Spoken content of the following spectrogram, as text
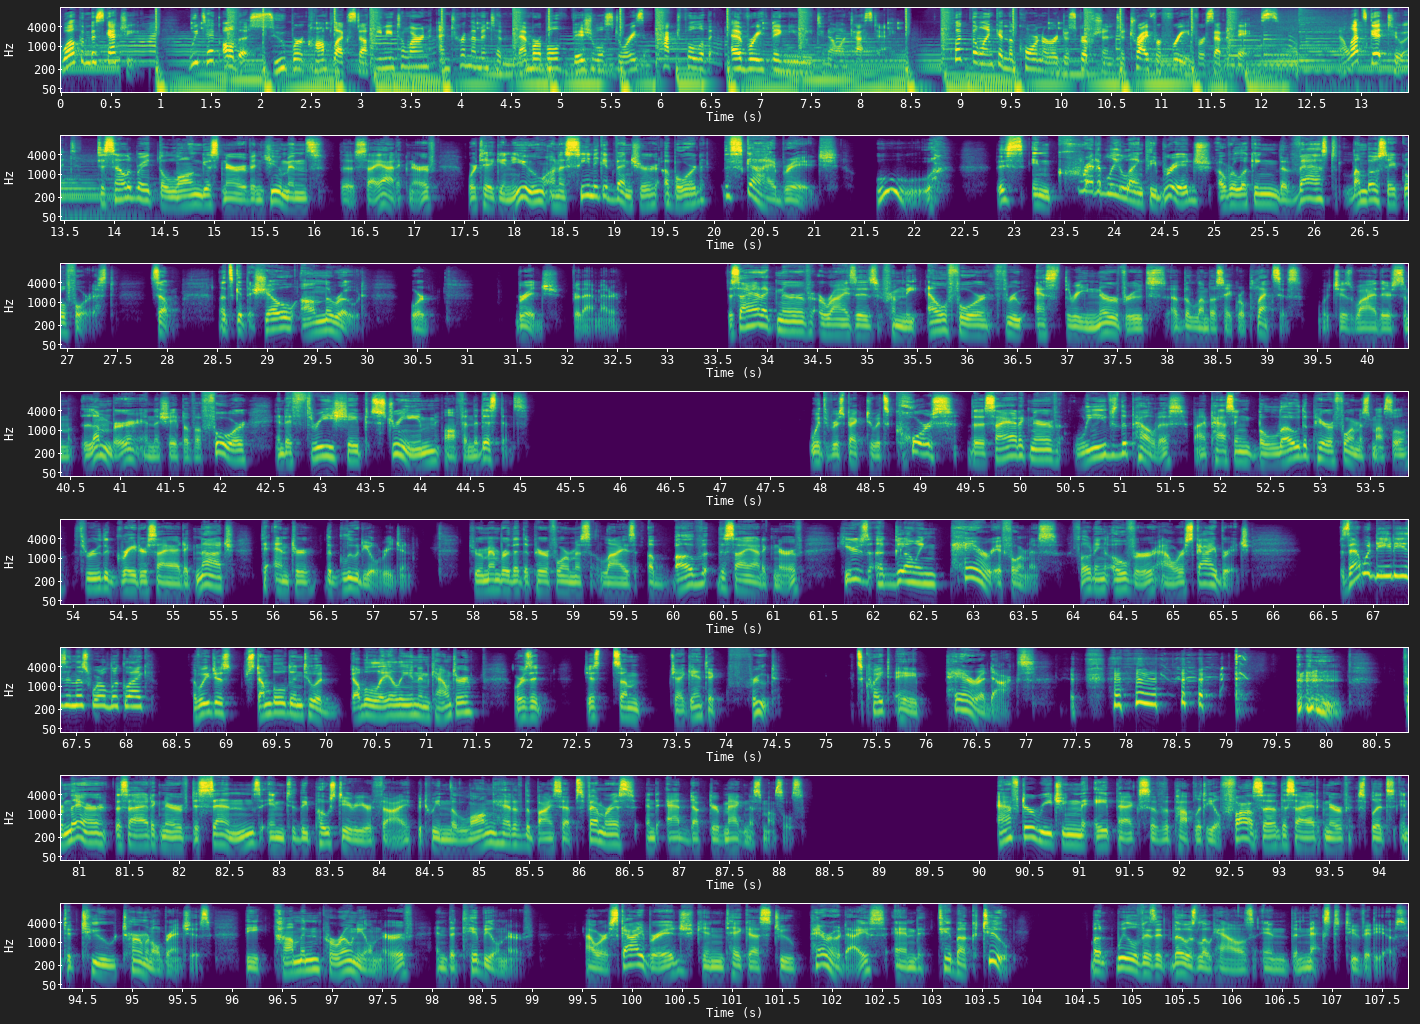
Welcome to Sketchy. We take all the super complex stuff you need to learn and turn them into memorable visual stories packed full of everything you need to know on test day. Click the link in the corner or description to try for free for seven days. Now let's get to it. To celebrate the longest nerve in humans, the sciatic nerve, we're taking you on a scenic adventure aboard the Sky Bridge. Ooh, this incredibly lengthy bridge overlooking the vast lumbosacral forest. So, let's get the show on the road, or bridge for that matter. The sciatic nerve arises from the L4 through S3 nerve roots of the lumbosacral plexus, which is why there's some lumbar in the shape of a 4 and a 3 shaped stream off in the distance. With respect to its course, the sciatic nerve leaves the pelvis by passing below the piriformis muscle through the greater sciatic notch to enter the gluteal region. To remember that the piriformis lies above the sciatic nerve, here's a glowing piriformis floating over our sky bridge. Is that what deities in this world look like? Have we just stumbled into a double alien encounter? Or is it just some gigantic fruit? It's quite a paradox. From there, the sciatic nerve descends into the posterior thigh between the long head of the biceps femoris and adductor magnus muscles. After reaching the apex of the popliteal fossa, the sciatic nerve splits into two terminal branches the common peroneal nerve and the tibial nerve. Our sky bridge can take us to Paradise and Timbuktu, but we'll visit those locales in the next two videos.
